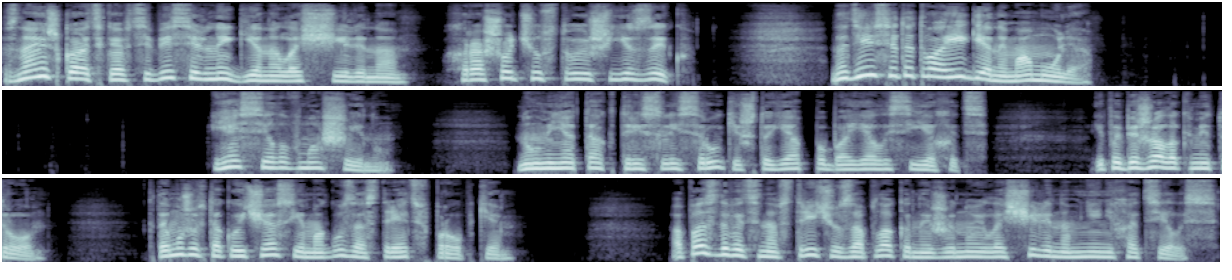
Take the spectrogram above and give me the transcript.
Знаешь, Катька, в тебе сильны гены Лощилина. Хорошо чувствуешь язык. Надеюсь, это твои гены, мамуля. Я села в машину. Но у меня так тряслись руки, что я побоялась ехать. И побежала к метро. К тому же в такой час я могу застрять в пробке. Опаздывать на встречу заплаканной женой Лощилина мне не хотелось.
